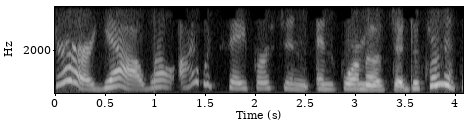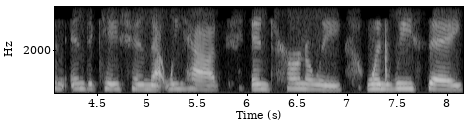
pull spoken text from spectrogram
Sure. Yeah. Well, I would say first and, and foremost, discernment is an indication that we have internally when we say,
